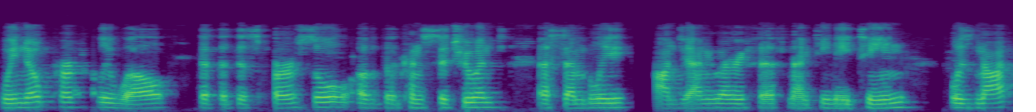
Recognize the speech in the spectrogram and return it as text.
We know perfectly well that the dispersal of the Constituent Assembly on January 5, 1918, was not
